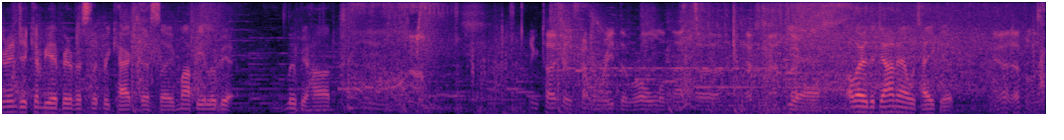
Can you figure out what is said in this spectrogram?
Greninja can be a bit of a slippery character, so it might be a little bit a little bit hard. I think Taicho's trying to read the roll on that uh, F. Yeah. Although the down air will take it. Yeah, definitely.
